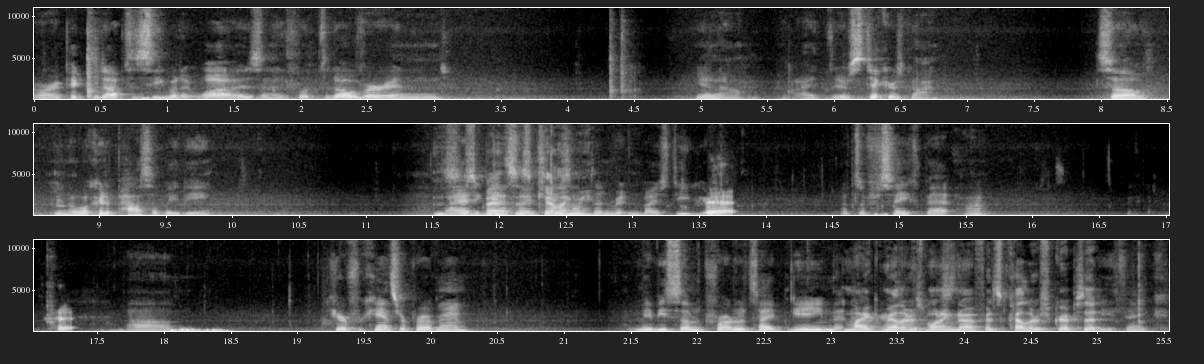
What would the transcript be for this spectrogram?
or I picked it up to see what it was, and I flipped it over, and you know, I, there's stickers gone. So, you know, what could it possibly be? The If I had to suspense guess, is I'd killing me. something written by Steve Bjork. That's a safe bet, huh? Um, Cure for Cancer program? Maybe some prototype game that Mike Miller's wanting to know if it's color scripted. What do you think?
